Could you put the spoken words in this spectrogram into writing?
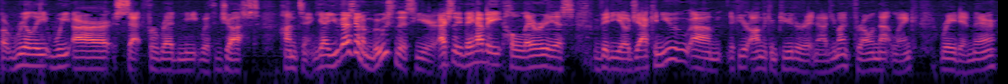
but really we are set for red meat with just hunting. Yeah, you guys got a moose this year. Actually, they have a hilarious video. Jack, can you, um, if you're on the computer right now, do you mind throwing that link right in there?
